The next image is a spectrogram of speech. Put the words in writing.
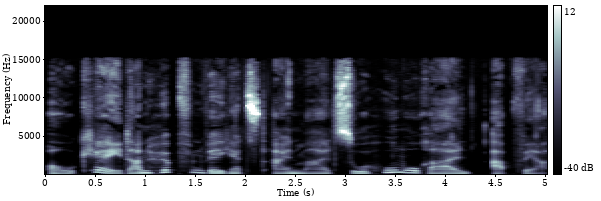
Okay, dann hüpfen wir jetzt einmal zur humoralen Abwehr.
